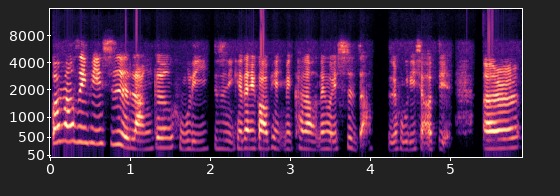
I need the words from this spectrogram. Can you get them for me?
官方 CP 是狼跟狐狸，就是你可以在预告片里面看到那位市长，就是狐狸小姐。而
